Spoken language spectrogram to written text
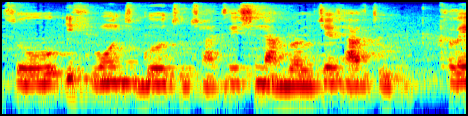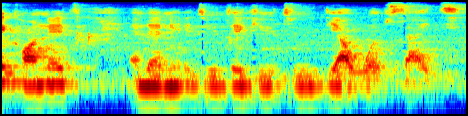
So if you want to go to transition abroad you just have to click on it and then it will take you to their website.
